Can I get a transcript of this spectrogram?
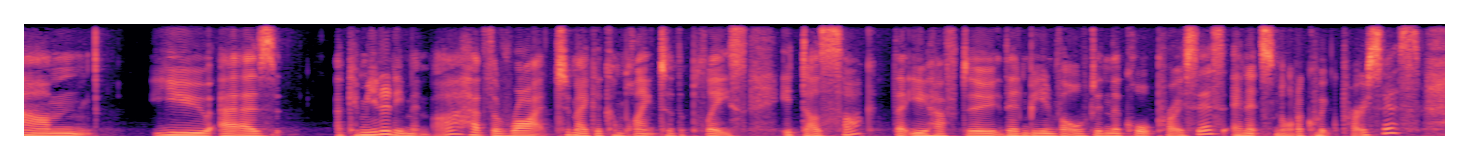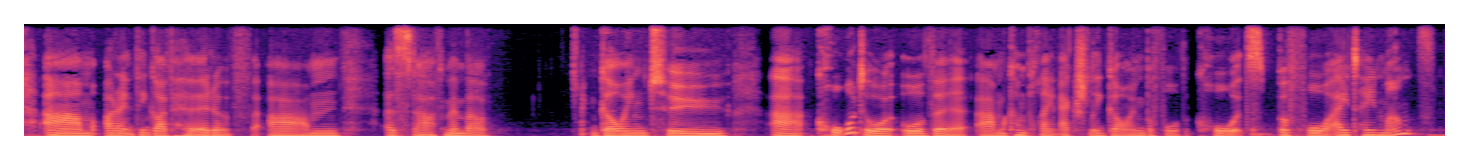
um, you as a community member have the right to make a complaint to the police. It does suck that you have to then be involved in the court process, and it's not a quick process. Um, I don't think I've heard of um, a staff member going to uh, court or, or the um, complaint actually going before the courts before 18 months. Mm.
